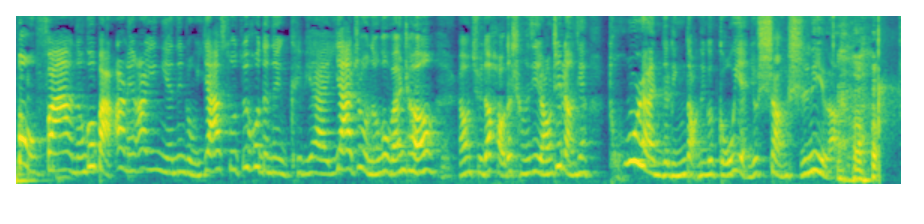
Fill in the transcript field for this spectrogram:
爆发，能够把二零二一年那种压缩最后的那个 KPI 压住能够完成，然后取得好的成绩，然后这两天突然你的领导那个狗眼就赏识你了，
